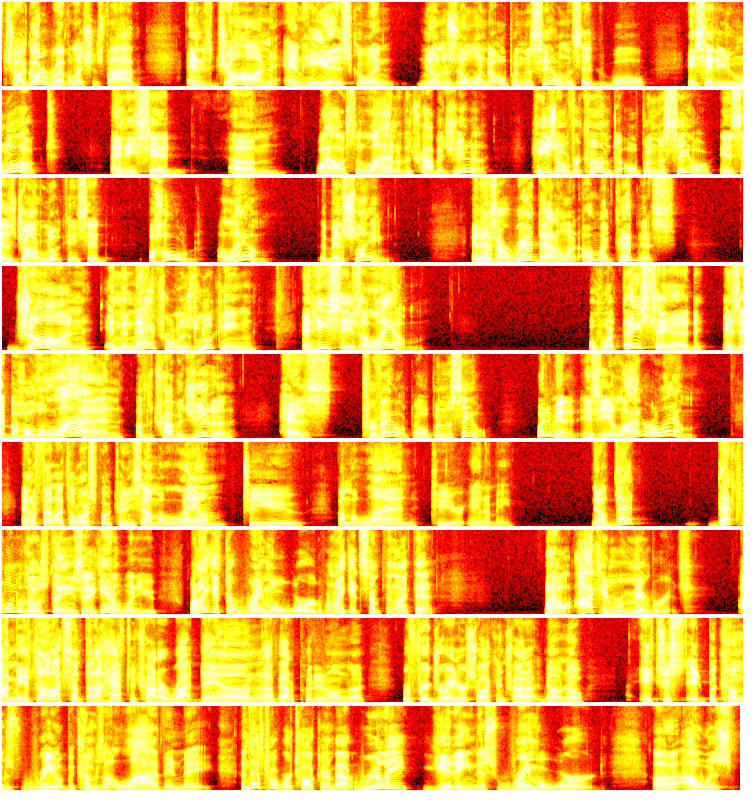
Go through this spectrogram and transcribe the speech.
So I go to Revelations 5, and it's John, and he is going, you know, there's no one to open the seal. And I said, well, he said he looked and he said, um, wow, it's the lion of the tribe of Judah. He's overcome to open the seal. And it says, John looked and he said, behold, a lamb had been slain. And as I read that, I went, oh my goodness. John in the natural is looking and he sees a lamb. But what they said is that, behold, the lion of the tribe of Judah has prevailed to open the seal. Wait a minute, is he a lion or a lamb? And I felt like the Lord spoke to me. He said, I'm a lamb to you, I'm a lion to your enemy. Now that that's one of those things that again, when you when I get the Rhema word, when I get something like that, wow, I can remember it. I mean, it's not like something I have to try to write down and I've got to put it on the refrigerator so I can try to. No, no it just it becomes real, it becomes alive in me, and that's what we're talking about. Really getting this rhema word. Uh, I was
